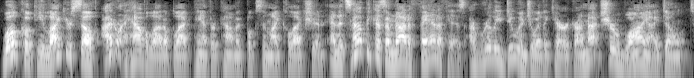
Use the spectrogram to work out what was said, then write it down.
Well, Cookie, like yourself, I don't have a lot of Black Panther comic books in my collection, and it's not because I'm not a fan of his. I really do enjoy the character. I'm not sure why I don't.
